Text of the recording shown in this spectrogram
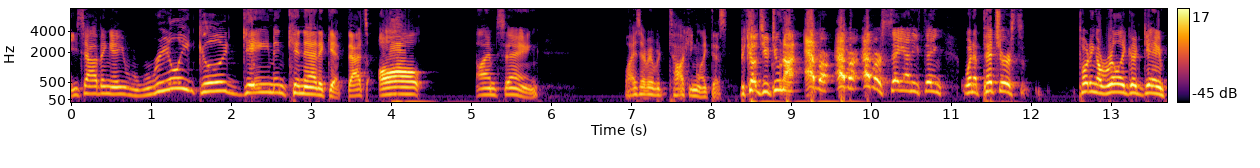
He's having a really good game in Connecticut. That's all I'm saying. Why is everybody talking like this? Because you do not ever, ever, ever say anything when a pitcher is putting a really good game.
